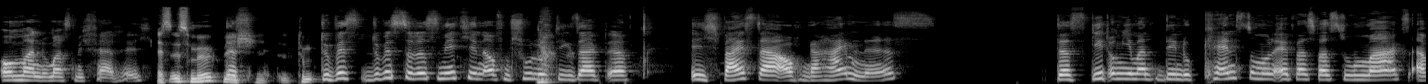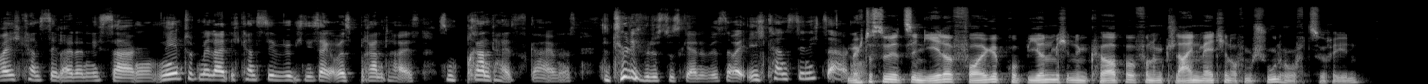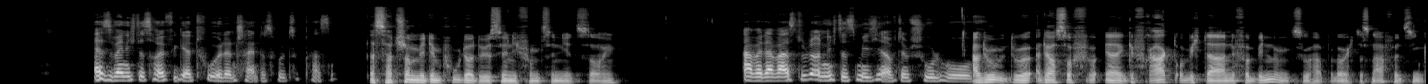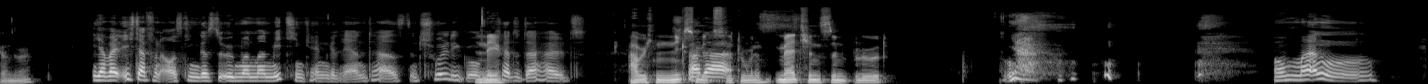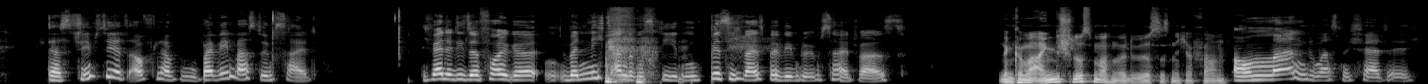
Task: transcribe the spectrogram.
Oh Mann, du machst mich fertig. Es ist möglich. du, Du bist, du bist so das Mädchen auf dem Schulhof, die gesagt, äh, ich weiß da auch ein Geheimnis. Das geht um jemanden, den du kennst, um etwas, was du magst, aber ich kann es dir leider nicht sagen. Nee, tut mir leid, ich kann es dir wirklich nicht sagen, aber es ist brandheiß. Es ist ein brandheißes Geheimnis. Natürlich würdest du es gerne wissen, aber ich kann es dir nicht sagen. möchtest du jetzt in jeder Folge probieren, mich in den Körper von einem kleinen Mädchen auf dem Schulhof zu reden? Also wenn ich das häufiger tue, dann scheint das wohl zu passen. Das hat schon mit dem Puderdöschen nicht funktioniert, sorry. Aber da warst du doch nicht das Mädchen auf dem Schulhof. Aber du, du, du hast doch äh, gefragt, ob ich da eine Verbindung zu habe oder ob ich das nachvollziehen kann, oder? Ja, weil ich davon ausging, dass du irgendwann mal ein Mädchen kennengelernt hast. Entschuldigung, Nee. ich hatte da halt. Habe ich nichts mit da- zu tun. Mädchen sind blöd. Ja. oh Mann. Das streamst du jetzt auf Lavu. Bei wem warst du im Site? Ich werde diese Folge über nichts anderes reden, bis ich weiß, bei wem du im Site warst. Dann können wir eigentlich Schluss machen, weil du wirst es nicht erfahren. Oh Mann, du machst mich fertig.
